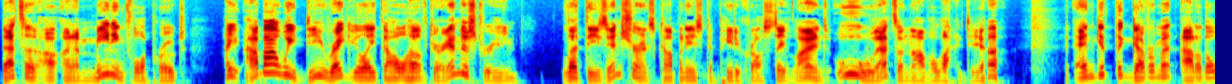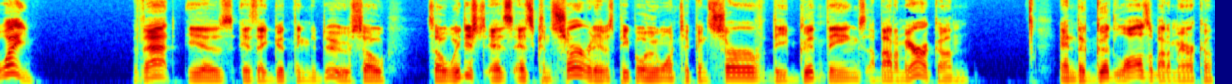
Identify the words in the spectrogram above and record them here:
That's a, a, a meaningful approach. Hey, how about we deregulate the whole healthcare industry? Let these insurance companies compete across state lines. Ooh, that's a novel idea. And get the government out of the way. That is is a good thing to do. So so we just as as conservatives, people who want to conserve the good things about America and the good laws about America,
